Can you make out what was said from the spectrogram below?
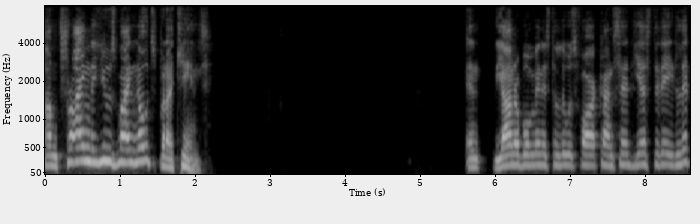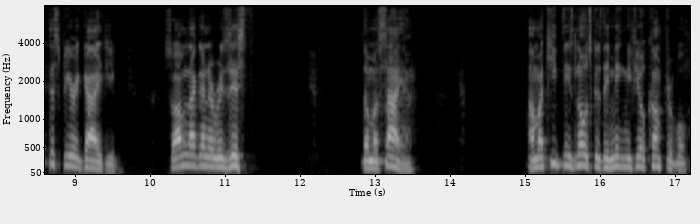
I'm trying to use my notes, but I can't. And the Honorable Minister Louis Farrakhan said yesterday, let the Spirit guide you. So I'm not going to resist the Messiah. I'm going to keep these notes because they make me feel comfortable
